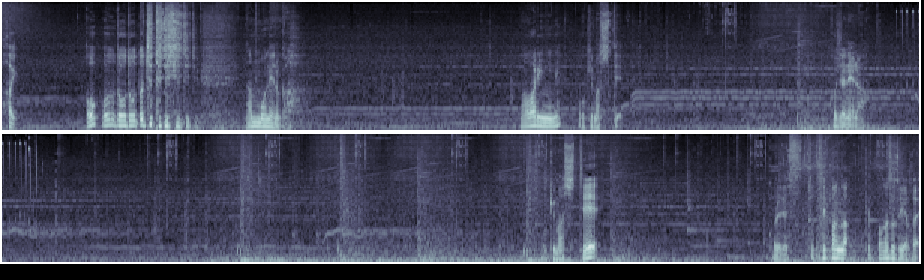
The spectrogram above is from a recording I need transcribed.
はい。おおどうどうどうちょちょちょちょちょなんもねえのか。周りにね置きまして。これじゃねえな。置きまして。これですちょっと鉄板が鉄板が外やばい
